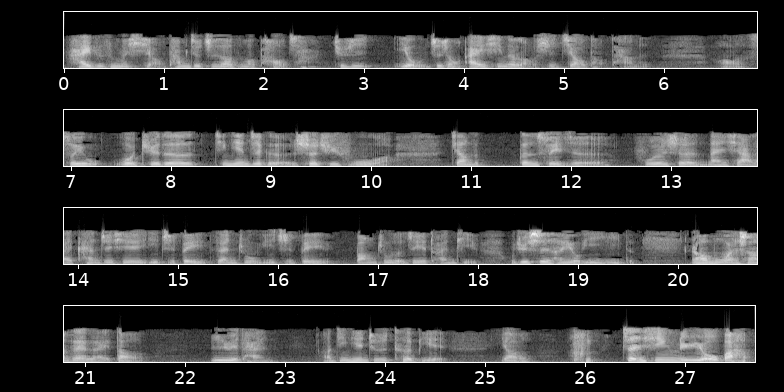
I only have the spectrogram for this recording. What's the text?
孩子这么小，他们就知道怎么泡茶，就是有这种爱心的老师教导他们，哦，所以我觉得今天这个社区服务啊，这样的跟随着扶轮社南下来看这些一直被赞助、一直被帮助的这些团体，我觉得是很有意义的。然后我们晚上再来到日月潭啊，今天就是特别要 振兴旅游吧，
